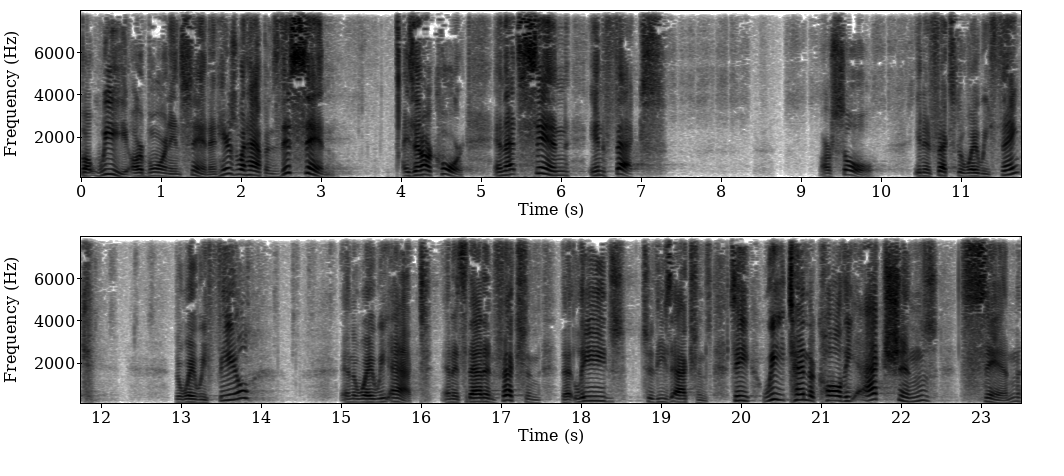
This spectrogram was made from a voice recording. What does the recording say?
But we are born in sin. And here's what happens. This sin is in our core. And that sin infects our soul. It infects the way we think, the way we feel, and the way we act. And it's that infection that leads to these actions. See, we tend to call the actions sin,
